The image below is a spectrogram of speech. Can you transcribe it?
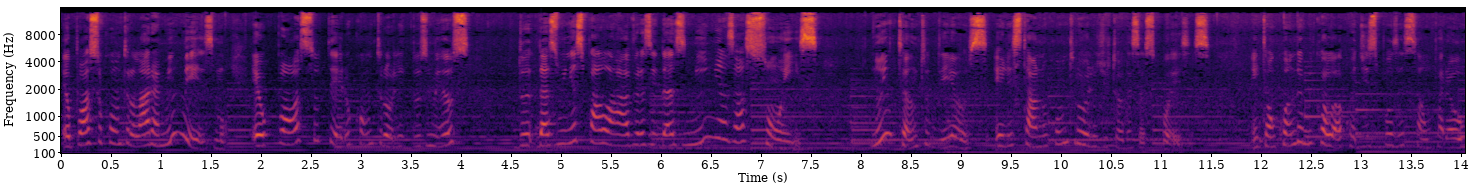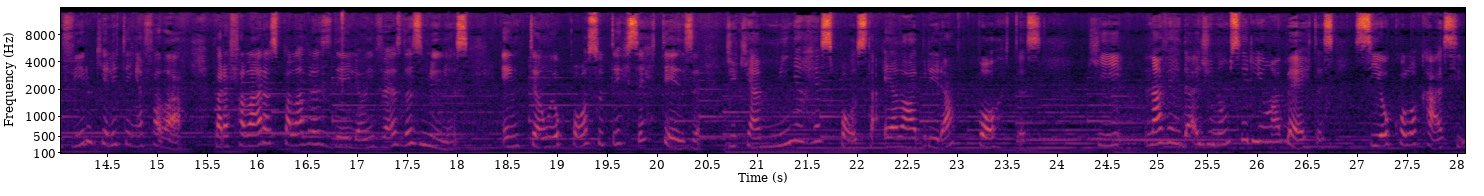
Eu posso controlar a mim mesmo. Eu posso ter o controle dos meus das minhas palavras e das minhas ações. No entanto, Deus, ele está no controle de todas as coisas. Então, quando eu me coloco à disposição para ouvir o que ele tem a falar, para falar as palavras dele ao invés das minhas, então eu posso ter certeza de que a minha resposta ela abrirá portas que na verdade não seriam abertas se eu colocasse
